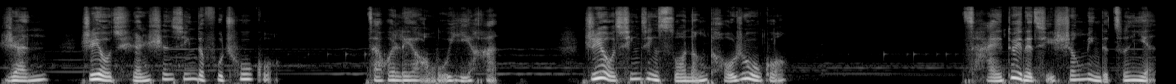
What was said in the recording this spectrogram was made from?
人只有全身心的付出过。才会了无遗憾。只有倾尽所能投入过，才对得起生命的尊严。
